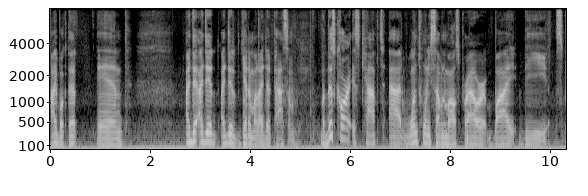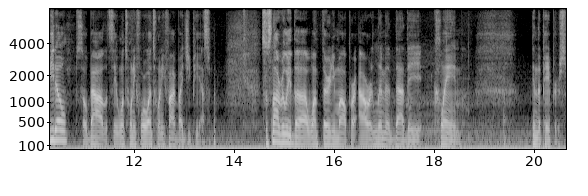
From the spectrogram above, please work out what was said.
I booked it, and I did I did I did get him and I did pass him. But this car is capped at 127 miles per hour by the speedo, so about let's say 124, 125 by GPS. So it's not really the 130 mile per hour limit that they claim in the papers.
